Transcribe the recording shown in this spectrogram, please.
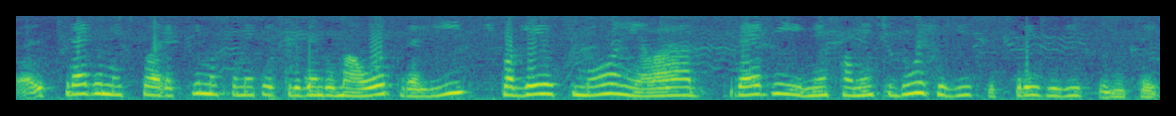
é, escreve uma história aqui, mas também está escrevendo uma outra ali. Tipo, a Gayle Simone, ela escreve mensalmente duas revistas, três revistas, não sei.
